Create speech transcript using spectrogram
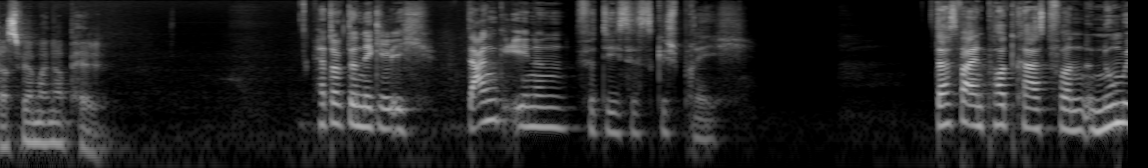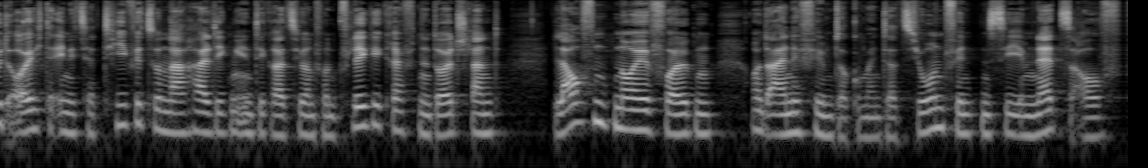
Das wäre mein Appell. Herr Dr. Nickel, ich danke Ihnen für dieses Gespräch. Das war ein Podcast von Nur mit euch, der Initiative zur nachhaltigen Integration von Pflegekräften in Deutschland. Laufend neue Folgen und eine Filmdokumentation finden Sie im Netz auf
